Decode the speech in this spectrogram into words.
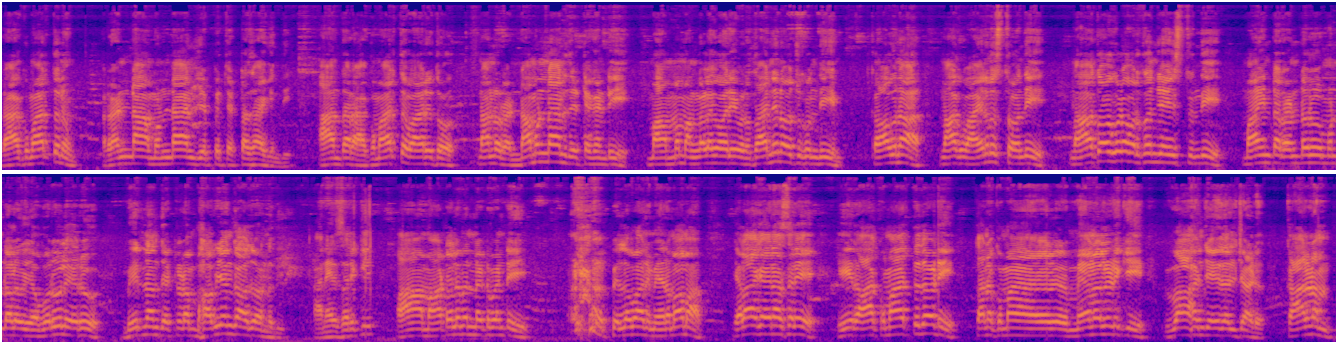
రాకుమార్తెను రండా ముండా అని చెప్పి తిట్టసాగింది. అంత రాకుమార్తె వారితో నన్ను రండా ముండా అని తిట్టకండి. మా అమ్మ మంగళగౌరి వ్రతాన్ని నోచుకుంది. కావున నాకు వాయనమిస్తోంది నాతో కూడా వ్రతం చేయిస్తుంది. మా ఇంట రెండలు ముండలు ఎవరూ లేరు. మీరు నన్ను తిట్టడం భావ్యం కాదు అన్నది. అనేసరికి ఆ మాటలు విన్నటువంటి పిల్లవాని మేనమామ ఎలాగైనా సరే ఈ రాకుమార్తెతోటి తన కుమార్ మేనల్లుడికి వివాహం చేయదలిచాడు. కారణం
